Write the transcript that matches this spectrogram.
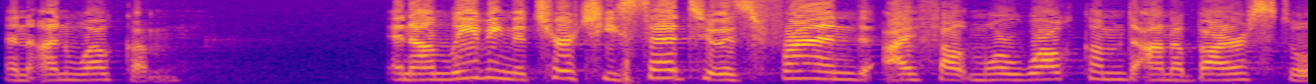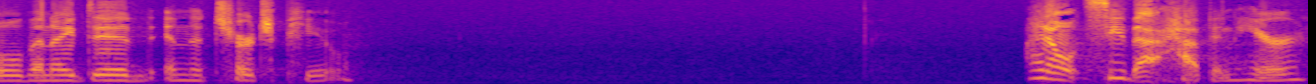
and unwelcome. And on leaving the church, he said to his friend, I felt more welcomed on a bar stool than I did in the church pew. I don't see that happen here.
